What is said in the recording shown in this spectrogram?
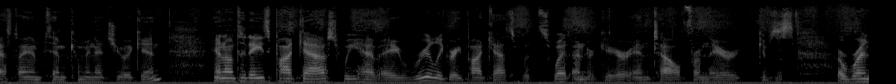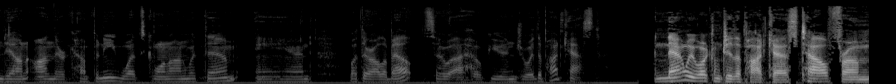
podcast. I am Tim coming at you again. And on today's podcast, we have a really great podcast with Sweat Undergear, and Tal from there gives us a rundown on their company, what's going on with them, and what they're all about. So I hope you enjoy the podcast. And now we welcome to the podcast Tal from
